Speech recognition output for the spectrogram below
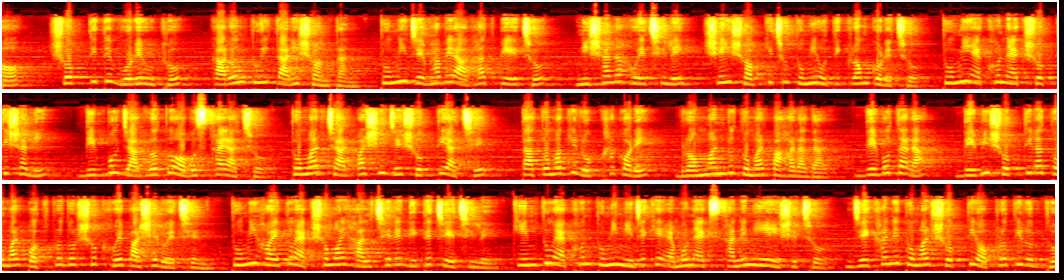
শক্তিতে ভরে উঠো কারণ তুই তারই সন্তান। তুমি যেভাবে আঘাত পেয়েছ, নিশানা হয়েছিলে, সেই সব কিছু তুমি অতিক্রম করেছ। তুমি এখন এক শক্তিশালী দিব্য জাগ্রত অবস্থায় আছো। তোমার চারপাশে যে শক্তি আছে, তা তোমাকে রক্ষা করে ব্রহ্মাণ্ড তোমার পাহারাদার। দেবতারা, দেবী শক্তিরা তোমার পথপ্রদর্শক হয়ে পাশে রয়েছেন। তুমি হয়তো একসময় হাল ছেড়ে দিতে চেয়েছিলে, কিন্তু এখন তুমি নিজেকে এমন এক স্থানে নিয়ে এসেছ, যেখানে তোমার শক্তি অপ্রতিরোধ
